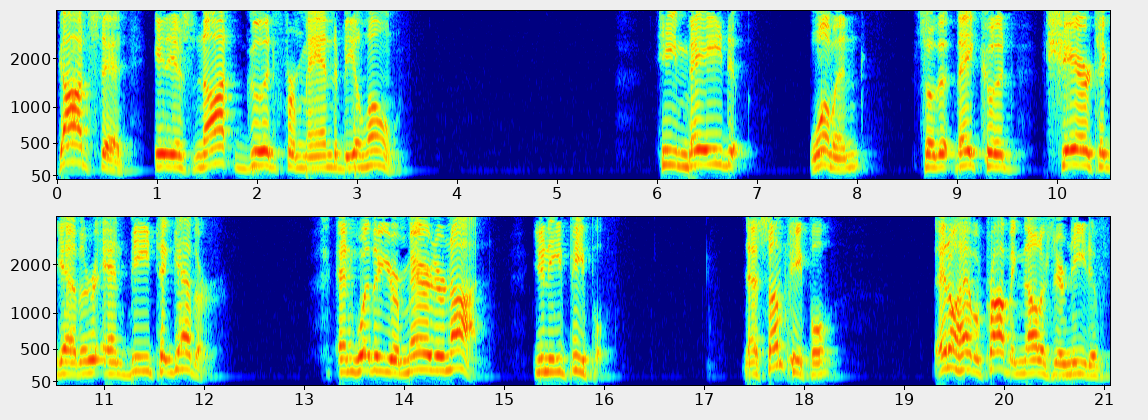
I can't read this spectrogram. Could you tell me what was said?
God said, it is not good for man to be alone. He made woman so that they could share together and be together. And whether you're married or not, you need people. Now, some people they don't have a problem acknowledging their need of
